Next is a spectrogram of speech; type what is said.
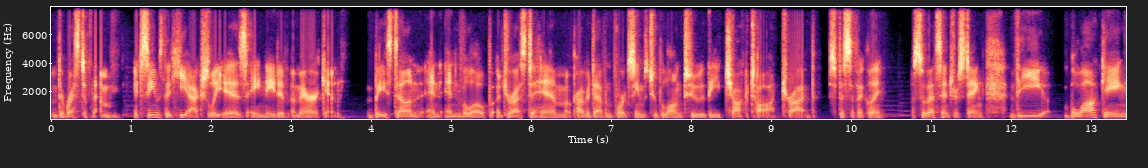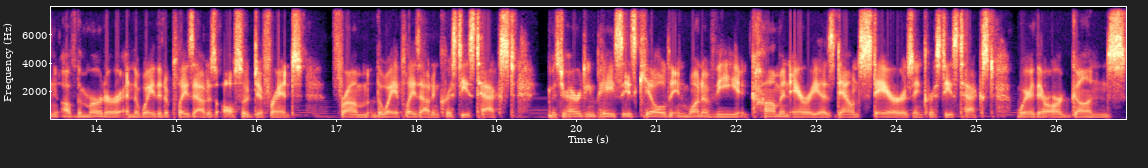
the rest of them. It seems that he actually is a Native American. Based on an envelope addressed to him, Private Davenport seems to belong to the Choctaw tribe specifically. So that's interesting. The blocking of the murder and the way that it plays out is also different from the way it plays out in Christie's text. Mr. Harrington Pace is killed in one of the common areas downstairs in Christie's text where there are guns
